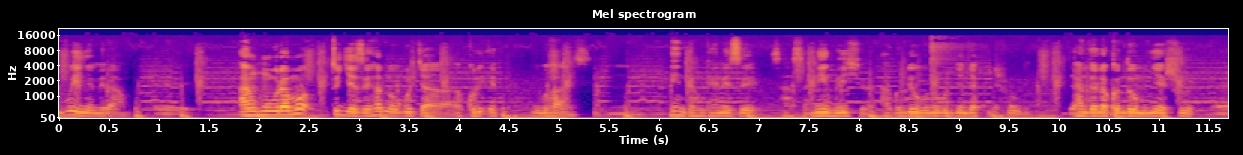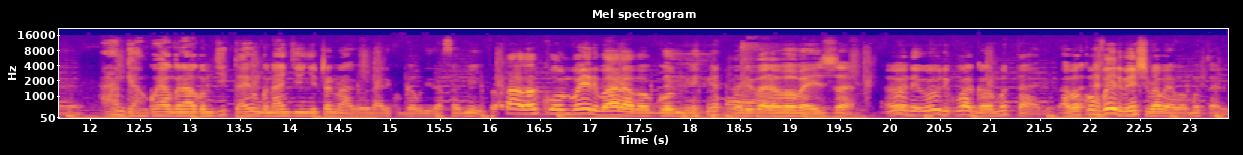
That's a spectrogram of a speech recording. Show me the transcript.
mvuye i nyamirambo. Eh, ankuramo tugeze hano gutya kuri epo niba uhazi mm, e ndamubwira nese sasa ninkwishyura. Ntabwo ndi bubone uburyo njya ku ishuri. Kandi urabona ko ndi umunyeshuri. Eh, arambwira ngo yango ntabwo mbyitayeho ngo nanjye iyo unyica ntabwo nari kugaburira famiye papa abakomvayeri bari abagome. Bari barababaye sha. None wowe uri kuvuga abamotari. Abakomvayeri benshi babaye abamotari.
